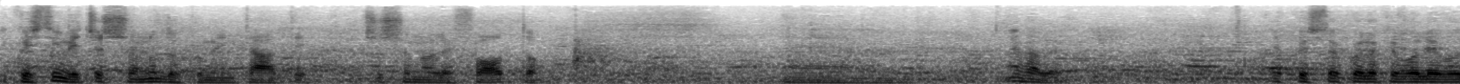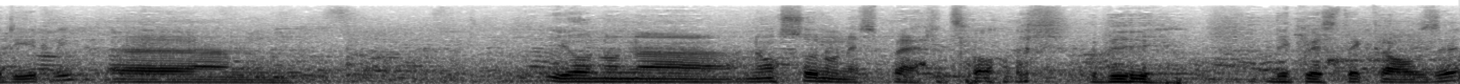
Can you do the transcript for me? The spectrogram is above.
E questi invece sono documentati, ci sono le foto. Eh, e vabbè, e questo è quello che volevo dirvi. Eh, io non, non, sono un esperto di, di queste cose,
